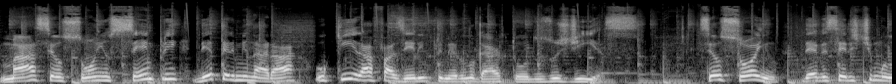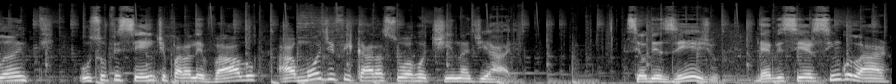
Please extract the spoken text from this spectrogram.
mas seu sonho sempre determinará o que irá fazer em primeiro lugar todos os dias. Seu sonho deve ser estimulante o suficiente para levá-lo a modificar a sua rotina diária. Seu desejo deve ser singular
